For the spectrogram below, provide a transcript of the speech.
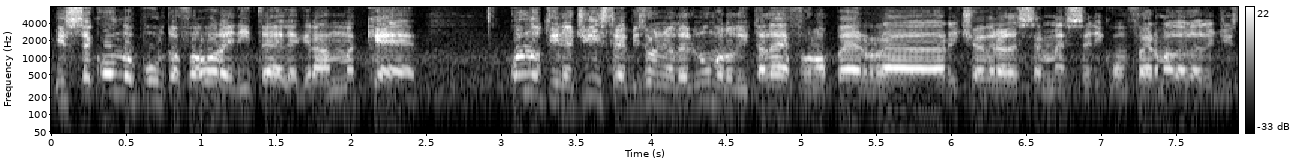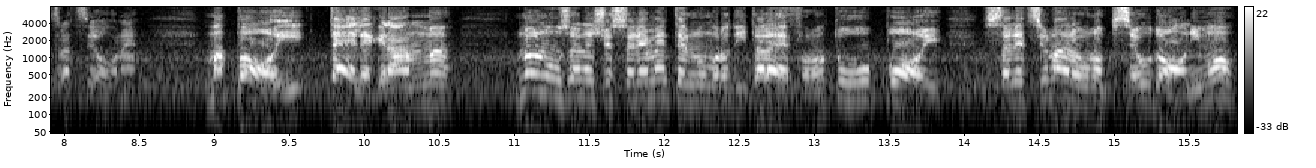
Il secondo punto a favore di Telegram è che quando ti registri hai bisogno del numero di telefono per uh, ricevere l'SMS di conferma della registrazione, ma poi Telegram non usa necessariamente il numero di telefono, tu puoi selezionare uno pseudonimo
